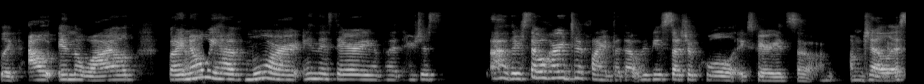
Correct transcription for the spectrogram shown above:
like out in the wild, but I know we have more in this area, but they're just oh, they're so hard to find. But that would be such a cool experience. So I'm I'm jealous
